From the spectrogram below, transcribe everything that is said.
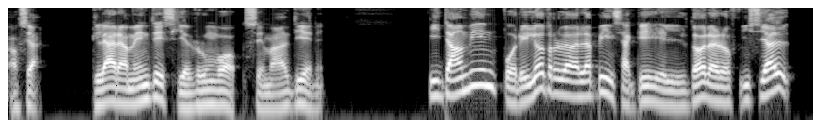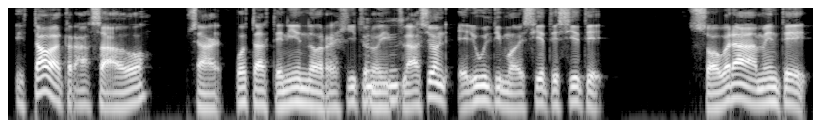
O sea, claramente si el rumbo se mantiene. Y también por el otro lado de la pinza, que es el dólar oficial, estaba atrasado. O sea, vos estás teniendo registro de inflación, el último de 7.7, sobradamente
